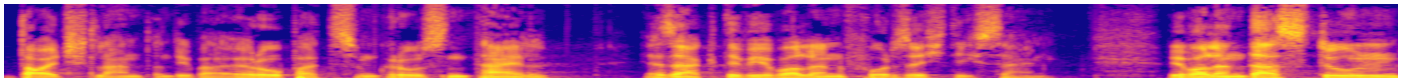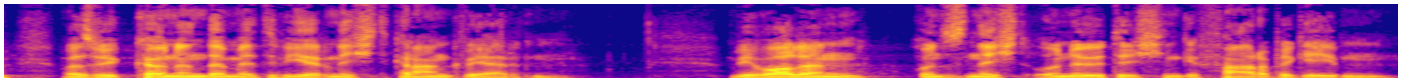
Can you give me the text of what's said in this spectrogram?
Deutschland und über Europa zum großen Teil. Er sagte, wir wollen vorsichtig sein. Wir wollen das tun, was wir können, damit wir nicht krank werden. Wir wollen uns nicht unnötig in Gefahr begeben.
